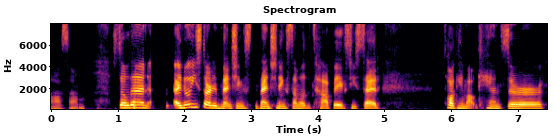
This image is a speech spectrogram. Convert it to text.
Awesome. So then I know you started mentioning mentioning some of the topics. You said talking about cancer. Uh,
